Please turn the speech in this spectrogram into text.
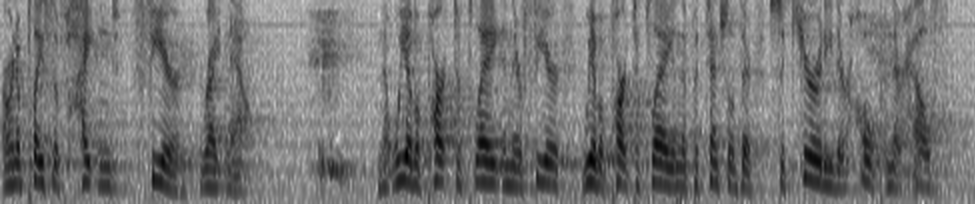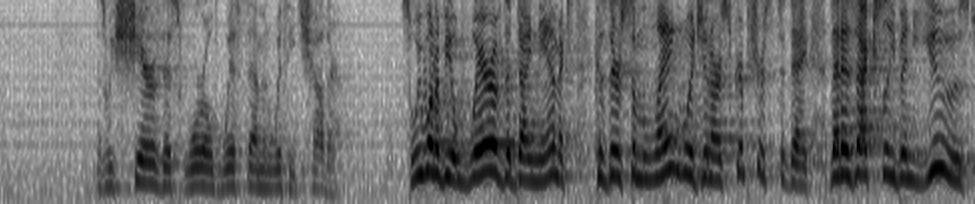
are in a place of heightened fear right now. And that we have a part to play in their fear. We have a part to play in the potential of their security, their hope, and their health as we share this world with them and with each other. So we want to be aware of the dynamics because there's some language in our scriptures today that has actually been used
